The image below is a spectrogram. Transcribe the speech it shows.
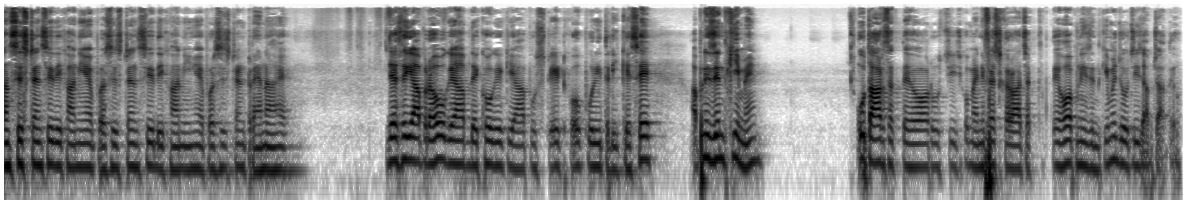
कंसिस्टेंसी दिखानी है परसिस्टेंसी दिखानी है परसिस्टेंट रहना है। जैसे ही आप रहोगे, आप देखोगे कि आप उस स्टेट को पूरी तरीके से अपनी ज़िंदगी में उतार सकते हो और उस चीज़ को मैनिफेस्ट करवा सकते हो अपनी ज़िंदगी में, जो चीज़ आप चाहते हो।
